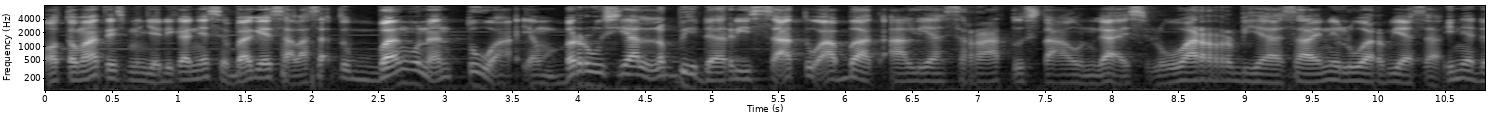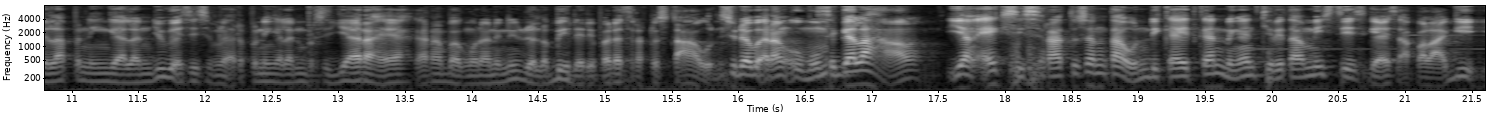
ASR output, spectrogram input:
otomatis menjadikannya sebagai salah satu bangunan tua yang berusia lebih dari satu abad alias 100 tahun guys. Luar biasa ini luar biasa. Ini adalah peninggalan juga sih sebenarnya peninggalan bersejarah ya karena bangunan ini udah lebih daripada 100 tahun. Sudah barang umum segala hal yang eksis ratusan tahun dikaitkan dengan cerita mistis guys. Apalagi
